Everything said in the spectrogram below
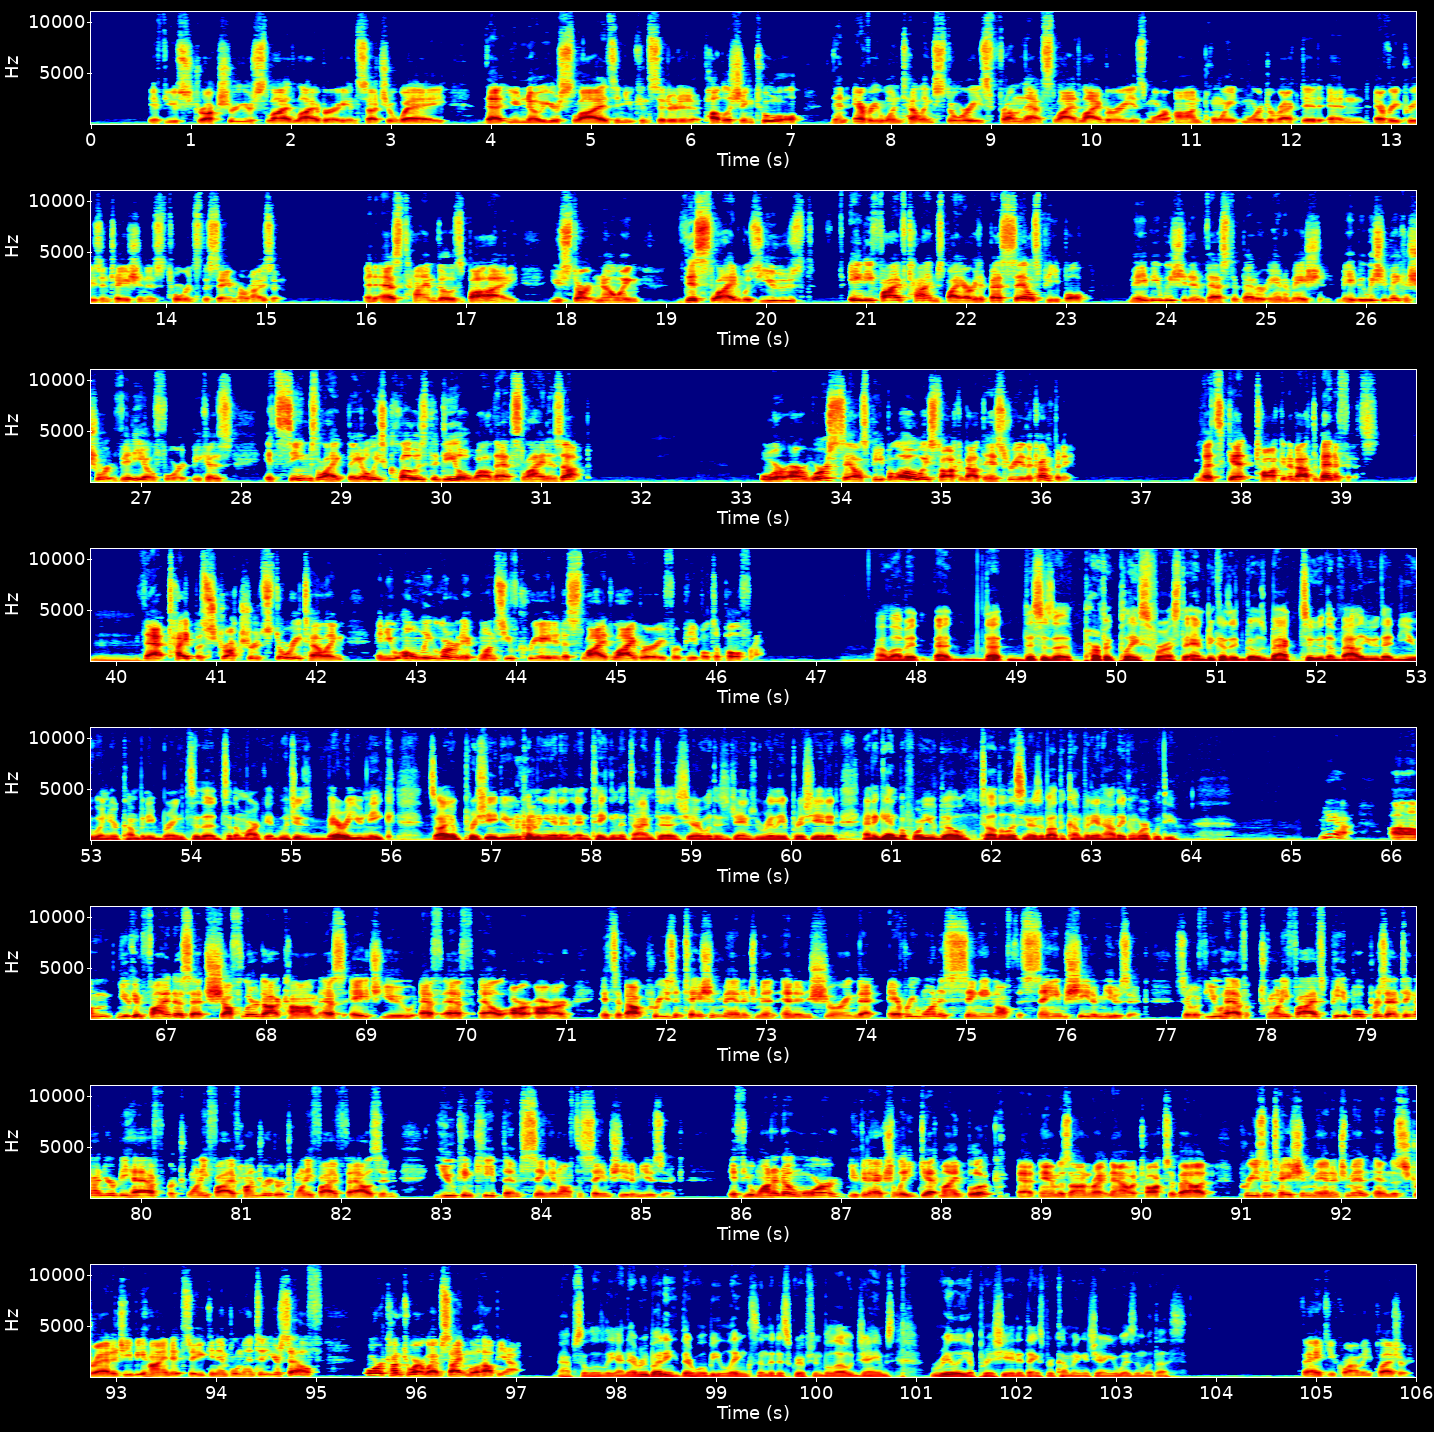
if you structure your slide library in such a way that you know your slides and you considered it a publishing tool, then everyone telling stories from that slide library is more on point, more directed, and every presentation is towards the same horizon. And as time goes by, you start knowing this slide was used 85 times by our best salespeople. Maybe we should invest a better animation. Maybe we should make a short video for it because it seems like they always close the deal while that slide is up. Or our worst salespeople always talk about the history of the company. Let's get talking about the benefits. Mm. That type of structured storytelling, and you only learn it once you've created a slide library for people to pull from. I love it. That that this is a perfect place for us to end because it goes back to the value that you and your company bring to the to the market, which is very unique. So I appreciate you mm-hmm. coming in and, and taking the time to share with us, James. We really appreciate it. And again, before you go, tell the listeners about the company and how they can work with you. Yeah. Um, you can find us at shufflrr.com, S H U F F L R R. It's about presentation management and ensuring that everyone is singing off the same sheet of music. So if you have 25 people presenting on your behalf, or 2,500 or 25,000, you can keep them singing off the same sheet of music. If you want to know more, you can actually get my book at Amazon right now. It talks about presentation management and the strategy behind it so you can implement it yourself, or come to our website and we'll help you out. Absolutely. And everybody, there will be links in the description below. James, really appreciate it. Thanks for coming and sharing your wisdom with us. Thank you, Kwame. Pleasure.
